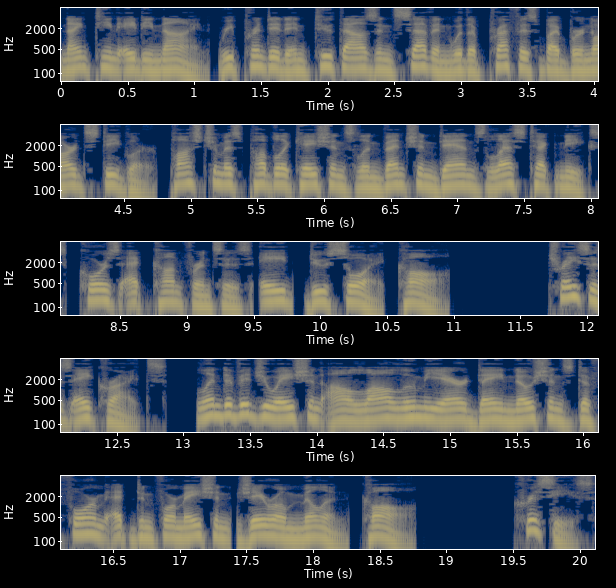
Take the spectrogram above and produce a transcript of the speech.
1989, reprinted in 2007 with a preface by Bernard Stiegler, posthumous publications L'invention dans les techniques, cours et conférences Aide, du Seuil, Col. Traces écrites. L'individuation à la lumière des notions de forme et d'information Jérôme Millon, Col. Krisis.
